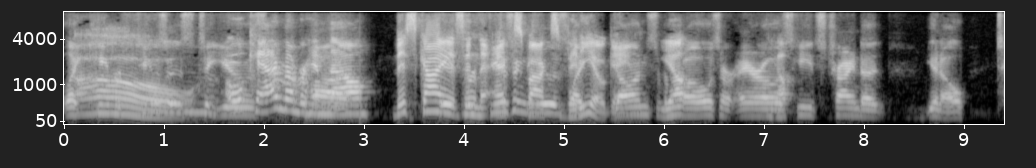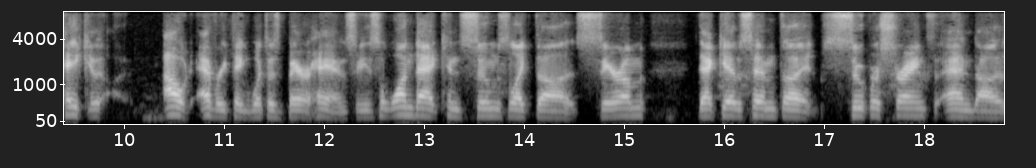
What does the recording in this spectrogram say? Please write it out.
Like he refuses Oh. to use Okay, I remember him uh, now. This guy is in the refusing to Xbox use, like, video game. Guns, Yep. bows, or arrows. Yep. He's trying to, you know, take out everything with his bare hands. He's the one that consumes like the serum that gives him the super strength and uh,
